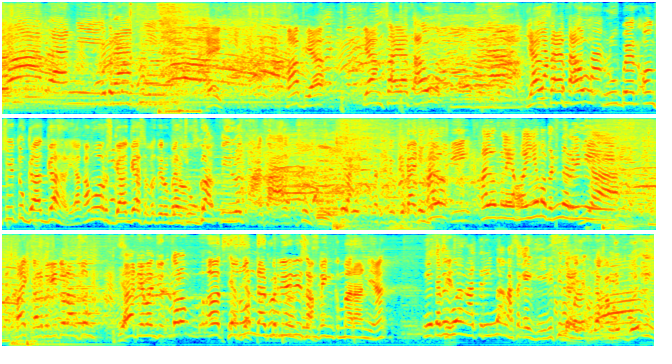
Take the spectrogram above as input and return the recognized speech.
Wah, berani, berani. Maaf ya. Yang saya tahu, yang saya tahu Ruben Onsu itu gagah ya. Kamu harus gagah seperti Ruben Onsu. juga Vilo juga, Kalau kalau melehoynya mah bener ini. Baik, kalau begitu langsung uh, Dewan Juri, tolong uh, turun dan berdiri di samping kemarahannya. Iya tapi gua nggak terima masa kayak gini sih Udah, udah, udah kamu- gue ih.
